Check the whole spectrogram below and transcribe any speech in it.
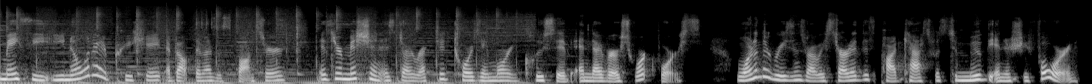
macy you know what i appreciate about them as a sponsor? Is their mission is directed towards a more inclusive and diverse workforce. One of the reasons why we started this podcast was to move the industry forward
